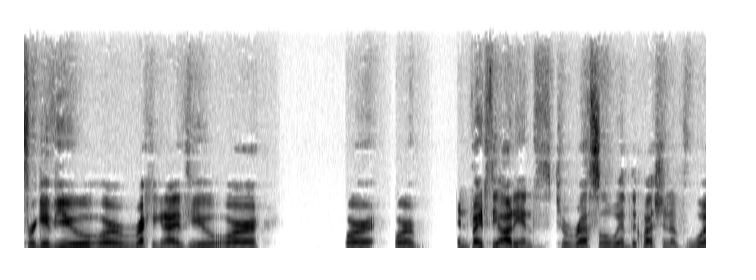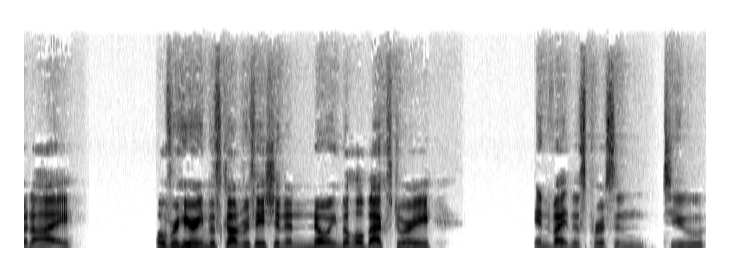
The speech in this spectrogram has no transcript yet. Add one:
forgive you or recognize you or or or invites the audience to wrestle with the question of would I overhearing this conversation and knowing the whole backstory invite this person to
